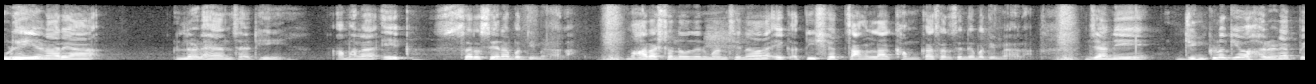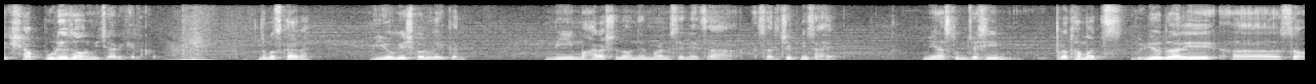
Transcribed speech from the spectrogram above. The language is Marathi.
पुढे येणाऱ्या लढ्यांसाठी आम्हाला एक सरसेनापती मिळाला. महाराष्ट्र नवनिर्माण सेना एक अतिशय चांगला खमका सरसेनापती मिळाला ज्याने जिंकणं किंवा हरण्यापेक्षा पुढे जाऊन विचार केला. नमस्कार मी योगेश करुडेकर. मी महाराष्ट्र नवनिर्माण सेनेचा सरचिटणीस आहे. मी आज तुमच्याशी प्रथमच व्हिडिओद्वारे स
